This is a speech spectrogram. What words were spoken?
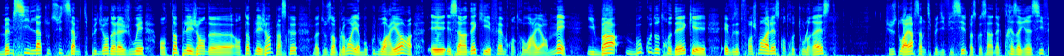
même si là, tout de suite, c'est un petit peu dur de la jouer en top légende, euh, en top légende, parce que, bah, tout simplement, il y a beaucoup de warriors, et, c'est un deck qui est faible contre warrior. Mais, il bat beaucoup d'autres decks, et vous êtes franchement à l'aise contre tout le reste. Juste Warrior c'est un petit peu difficile parce que c'est un deck très agressif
